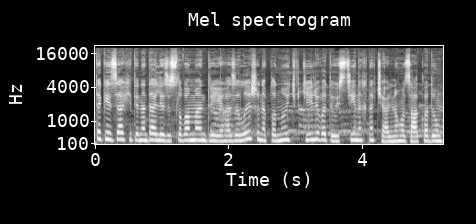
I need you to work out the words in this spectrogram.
Такий захід і надалі, за словами Андрія Газелишина, планують втілювати у стінах навчального закладу.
